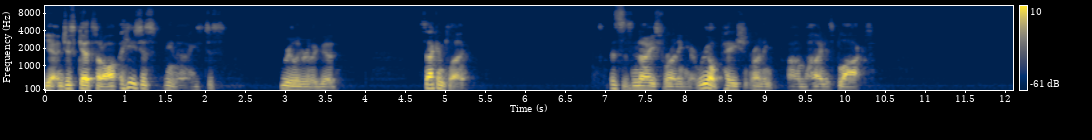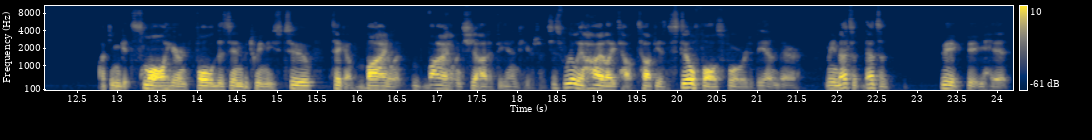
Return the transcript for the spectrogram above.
Yeah, and just gets it off. He's just, you know, he's just really, really good. Second play. This is nice running here. Real patient running um, behind his blocks. Watch him get small here and fold this in between these two take a violent, violent shot at the end here. So it just really highlights how tough he is. Still falls forward at the end there. I mean, that's a, that's a big, big hit.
